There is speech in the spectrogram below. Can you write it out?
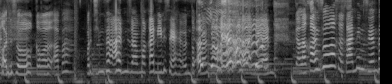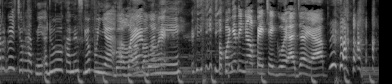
konsul ke apa percintaan sama Kanins ya untuk Oh, masalah iya. adean. Kalau konsul ke Kanins ya Ntar gue curhat nih Aduh Kanins gue punya Boleh, abang-abangan boleh. nih Pokoknya tinggal PC gue aja ya.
